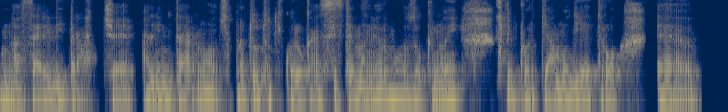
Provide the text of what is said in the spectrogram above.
una, serie di tracce all'interno soprattutto di quello che è il sistema nervoso che noi ci portiamo dietro eh,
